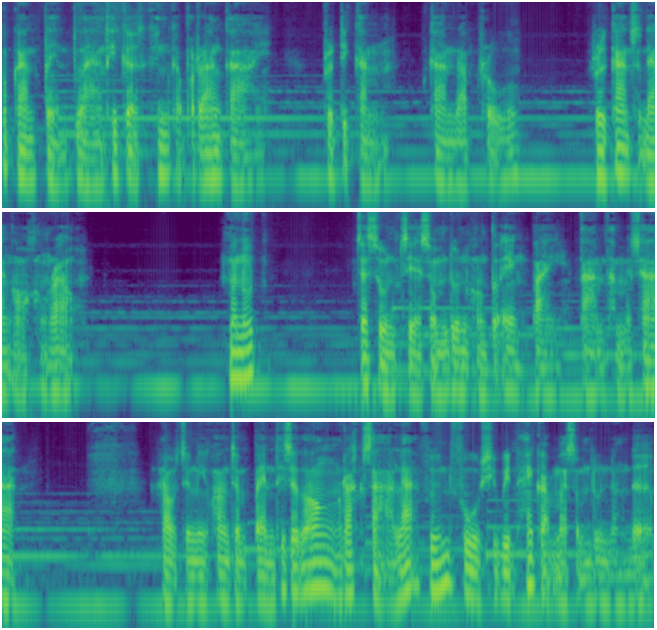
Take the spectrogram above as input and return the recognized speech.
กับการเปลี่ยนแปลงที่เกิดขึ้นกับร่างกาย พฤติกรรม การรับรู้ หรือการแสดงออกของเรา มนุษย์จะสูญเสียสมดุลของตัวเองไปตามธรรมชาติ เราจะมีความจำเป็นที่จะต้องรักษาและฟื้นฟูชีวิตให้กลับมาสมดุลดังเดิม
